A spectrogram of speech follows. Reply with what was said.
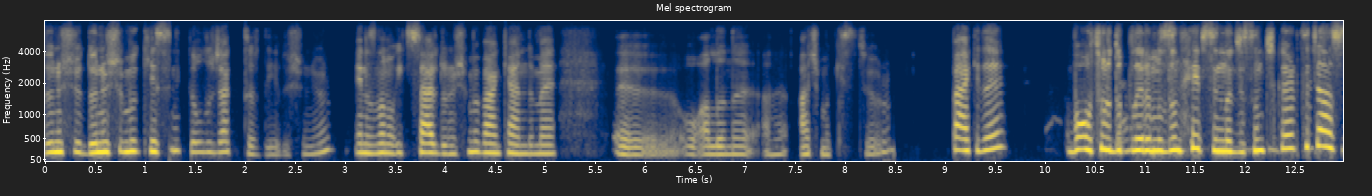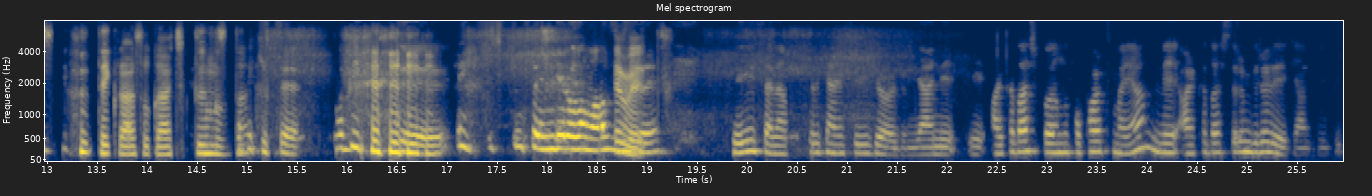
dönüşü, dönüşümü kesinlikle olacaktır diye düşünüyorum. En azından o içsel dönüşümü ben kendime e, o alanı açmak istiyorum. Belki de bu oturduklarımızın hepsinin acısını çıkartacağız tekrar sokağa çıktığımızda. tabii ki. Tabii ki. Hiç kimse engel olamaz bize. Şeyi sen anlatırken şeyi gördüm. Yani e, arkadaş bağını kopartmayan ve arkadaşların bir araya gelmesi,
